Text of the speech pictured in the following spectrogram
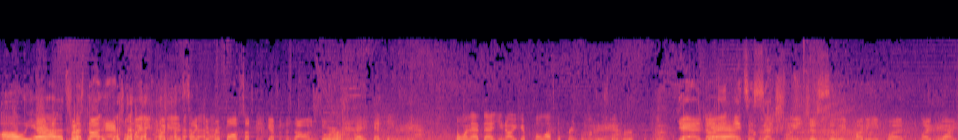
Oh yeah, that's but right. it's not actual Mighty Putty. It's like the rip-off stuff that you get from the dollar store. Right. The one that, that, you know, you can pull off the print from the newspaper. Yeah, no, Yeah. it- it's essentially just silly putty, but like white.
